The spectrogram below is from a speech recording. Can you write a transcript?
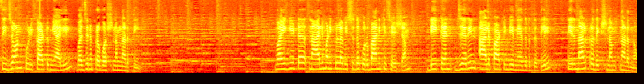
Sijon Kuzhikattumyalil വചനപ്രഘോഷണം നടത്തി. വൈകിട്ട് നാല് മണിക്കുള്ള വിശുദ്ധ കുർബാനയ്ക്ക് ശേഷം ഡീക്കൻ ജെറിൻ ആലപ്പാട്ടിന്റെ നേതൃത്വത്തിൽ തിരുനാൾ പ്രദക്ഷിണം നടന്നു.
